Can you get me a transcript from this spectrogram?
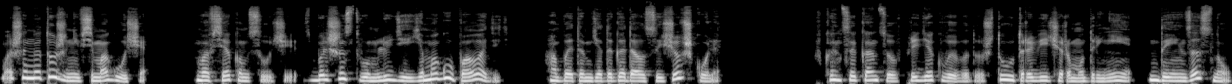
Машина тоже не всемогуща, во всяком случае, с большинством людей я могу поладить. Об этом я догадался еще в школе. В конце концов, придя к выводу, что утро вечером мудренее, Дэйн заснул.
